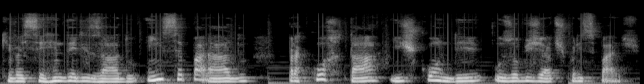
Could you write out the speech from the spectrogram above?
que vai ser renderizado em separado para cortar e esconder os objetos principais.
